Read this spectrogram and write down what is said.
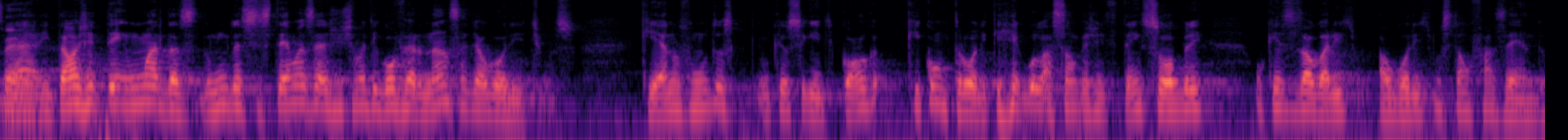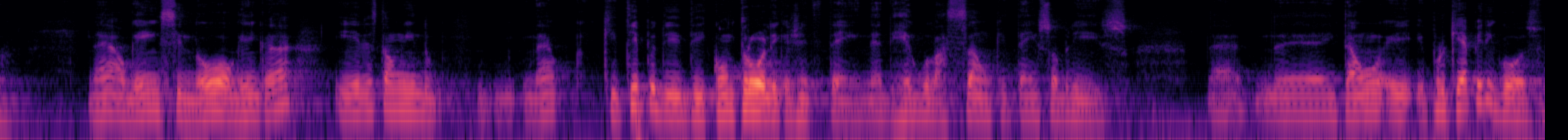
Né? Então a gente tem uma das, um desses temas a gente chama de governança de algoritmos, que é no fundo o que é o seguinte, qual, que controle, que regulação que a gente tem sobre o que esses algoritmos, algoritmos estão fazendo. Né? Alguém ensinou, alguém né? e eles estão indo, né? que tipo de, de, controle que a gente tem, né? de regulação que tem sobre isso. Né? Então, e, porque é perigoso.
